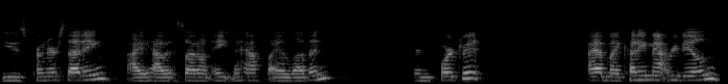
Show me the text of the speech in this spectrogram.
Use printer setting. I have it set on 8.5 by 11. In portrait, I have my cutting mat revealed.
